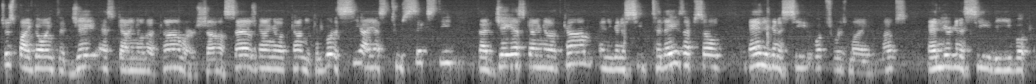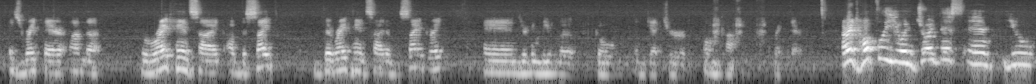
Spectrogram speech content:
just by going to jsgagnon.com or jeansergegagnon.com. You can go to cis260.jsgagnon.com and you're going to see today's episode and you're going to see, whoops, where's my mouse? And you're going to see the ebook is right there on the right hand side of the site, the right hand side of the site, right? And you're going to be able to go and get your own copy right there. All right, hopefully you enjoyed this and you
